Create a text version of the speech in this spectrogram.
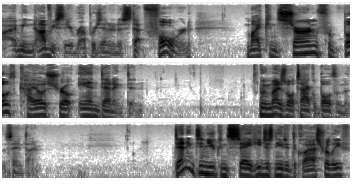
I mean, obviously it represented a step forward. My concern for both Cagliostro and Denington, we might as well tackle both of them at the same time. Denington, you can say he just needed the class relief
